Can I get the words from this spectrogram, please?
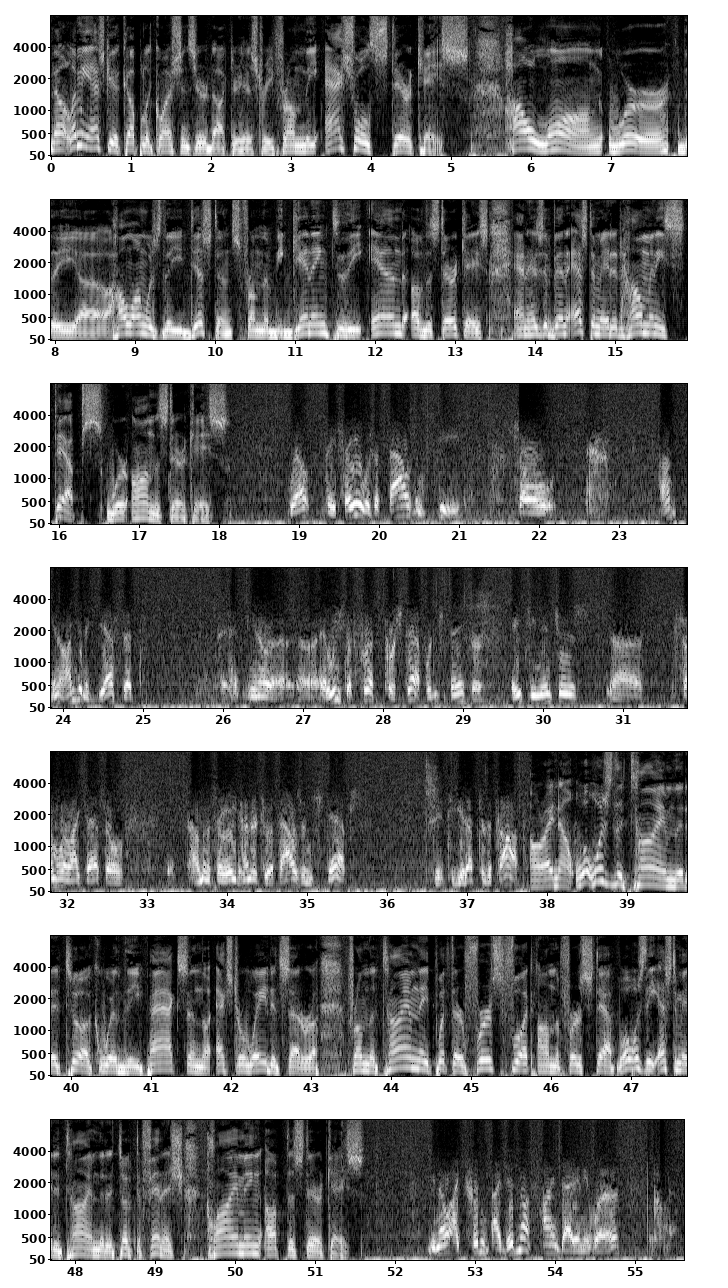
Now, let me ask you a couple of questions here, Dr. History. From the actual staircase, how long were the, uh, how long was the distance from the beginning to the end of the staircase? And has it been estimated how many steps were on the staircase? Well, they say it was a thousand feet. So, I'm, you know, I'm going to guess that you know, uh, at least a foot per step. What do you think? Or 18 inches, uh, somewhere like that. So I'm going to say 800 to 1,000 steps to, to, get up to the top. All right. Now, what was the time that it took with the packs and the extra weight, etc., from the time they put their first foot on the first step? What was the estimated time that it took to finish climbing up the staircase? You know, I couldn't. I did not find that anywhere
